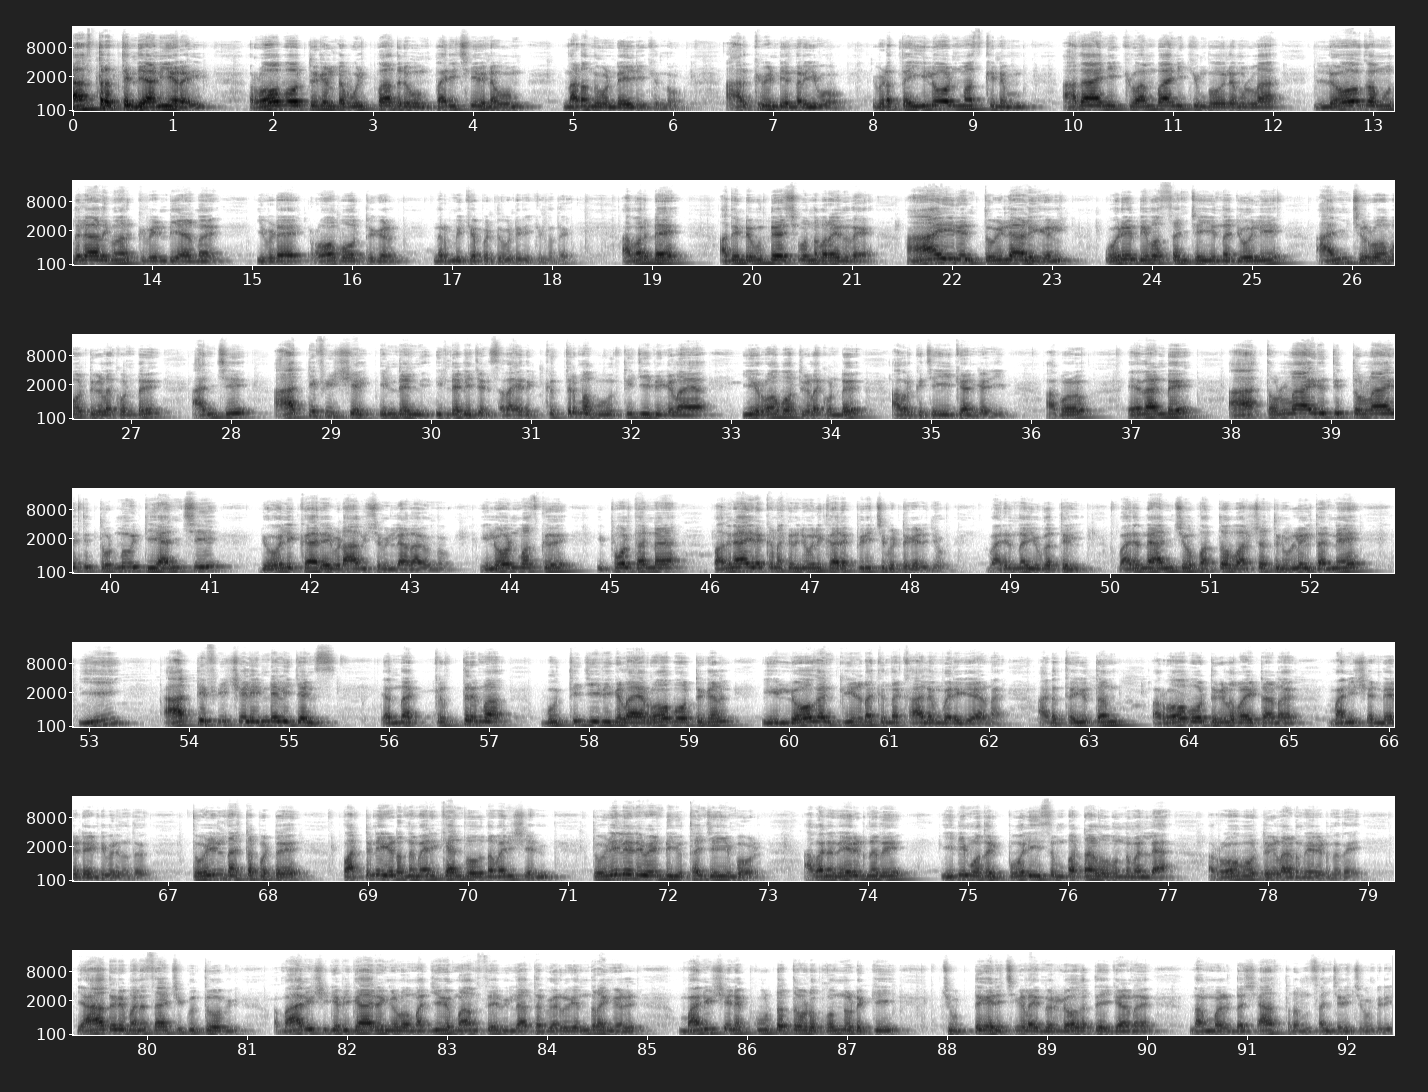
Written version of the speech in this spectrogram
ശാസ്ത്രത്തിന്റെ അണിയറയിൽ റോബോട്ടുകളുടെ ഉൽപ്പാദനവും പരിശീലനവും നടന്നുകൊണ്ടേയിരിക്കുന്നു. ആർക്കു വേണ്ടിയെന്നറിയുമോ? ഇവിടുത്തെ ഇലോൺ മസ്കിനും അദാനിക്കും അംബാനിക്കും പോലുമുള്ള ലോക മുതലാളിമാർക്ക് വേണ്ടിയാണ് ഇവിടെ റോബോട്ടുകൾ നിർമ്മിക്കപ്പെട്ടുകൊണ്ടിരിക്കുന്നത്. അവരുടെ അതിന്റെ ഉദ്ദേശമെന്ന് പറയുന്നത് ആയിരം തൊഴിലാളികൾ ഒരു ദിവസം ചെയ്യുന്ന ജോലി അഞ്ച് റോബോട്ടുകളെ കൊണ്ട് അഞ്ച് ആർട്ടിഫിഷ്യൽ ഇന്റലി ഇന്റലിജൻസ് അതായത് കൃത്രിമ ബുദ്ധിജീവികളായ ഈ റോബോട്ടുകളെ കൊണ്ട് അവർക്ക് ചെയ്യിക്കാൻ കഴിയും. അപ്പോൾ ഏതാണ്ട് ആ തൊള്ളായിരത്തി തൊള്ളായിരത്തി തൊണ്ണൂറ്റി അഞ്ച് ജോലിക്കാരെ ഇവിടെ ആവശ്യമില്ലാതാകുന്നു. ഇലോൺ മസ്ക് ഇപ്പോൾ തന്നെ പതിനായിരക്കണക്കിന് ജോലിക്കാരെ പിരിച്ചുവിട്ട് കഴിഞ്ഞു. വരുന്ന യുഗത്തിൽ വരുന്ന അഞ്ചോ പത്തോ വർഷത്തിനുള്ളിൽ തന്നെ ഈ ആർട്ടിഫിഷ്യൽ ഇന്റലിജൻസ് എന്ന കൃത്രിമ ബുദ്ധിജീവികളായ റോബോട്ടുകൾ ഈ ലോകം കീഴടക്കുന്ന കാലം വരികയാണ്. അടുത്ത യുദ്ധം റോബോട്ടുകളുമായിട്ടാണ് മനുഷ്യൻ നേരിടേണ്ടി വരുന്നത്. തൊഴിൽ നഷ്ടപ്പെട്ട് പട്ടിണി കിടന്ന് മരിക്കാൻ പോകുന്ന മനുഷ്യൻ തൊഴിലിന് വേണ്ടി യുദ്ധം ചെയ്യുമ്പോൾ അവനെ നേരിടുന്നത് ഇനി മുതൽ പോലീസും പട്ടാളവും ഒന്നുമല്ല റോബോട്ടുകളാണ് നേരിടുന്നത്. യാതൊരു മനസാക്ഷിക്കുത്തോ മാനുഷിക വികാരങ്ങളോ മജ്ജയോ മാംസമില്ലാത്ത വെറു യന്ത്രങ്ങൾ മനുഷ്യനെ കൂട്ടത്തോട് കൊന്നൊടുക്കി ചുട്ടുകരിച്ച് കളയുന്ന ഒരു ലോകത്തേക്കാണ് നമ്മളുടെ ശാസ്ത്രം സഞ്ചരിച്ചുകൊണ്ടിരിക്കുന്നത്.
